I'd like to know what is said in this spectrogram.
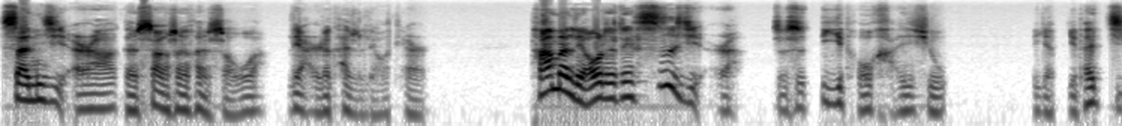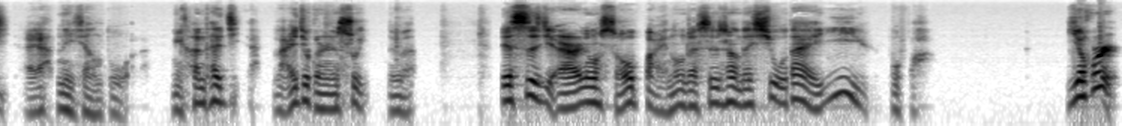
三姐啊，跟上生很熟啊，俩人就开始聊天他们聊着，这四姐啊，只是低头含羞。哎呀，比他姐呀内向多了。你看他姐来就跟人睡，对吧？这四姐用手摆弄着身上的袖带，一语不发。一会儿，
